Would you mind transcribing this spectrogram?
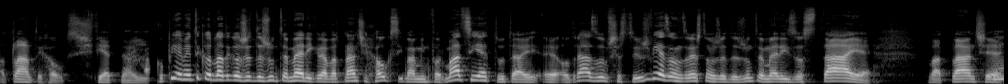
Atlanty Hawks, świetne. I kupiłem je tylko dlatego, że Deżunte Mary gra w Atlancie Hawks i mam informację tutaj e, od razu. Wszyscy już wiedzą zresztą, że Deżunte Mary zostaje w Atlancie.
